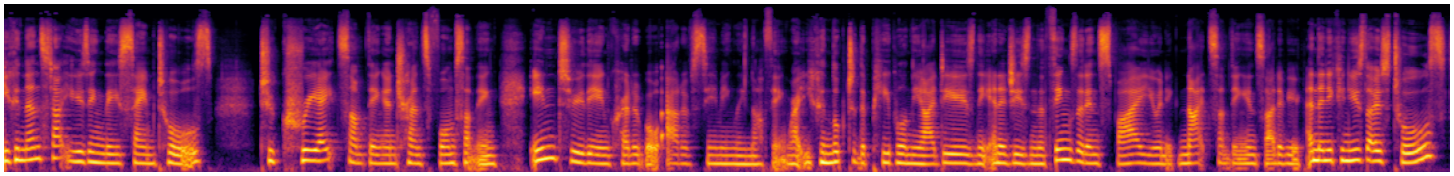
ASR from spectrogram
you can then start using these same tools to create something and transform something into the incredible out of seemingly nothing, right? You can look to the people and the ideas and the energies and the things that inspire you and ignite something inside of you. And then you can use those tools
